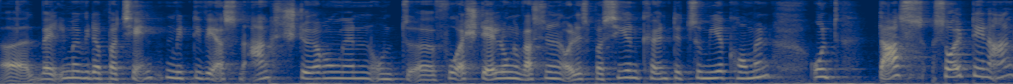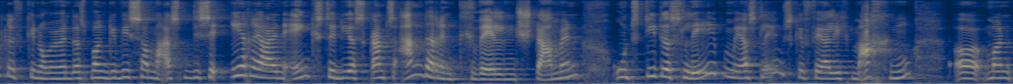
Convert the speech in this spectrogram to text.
äh, weil immer wieder Patienten mit diversen Angststörungen und äh, Vorstellungen, was ihnen alles passieren könnte, zu mir kommen. Und das sollte in Angriff genommen werden, dass man gewissermaßen diese irrealen Ängste, die aus ganz anderen Quellen stammen und die das Leben erst lebensgefährlich machen, äh, man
